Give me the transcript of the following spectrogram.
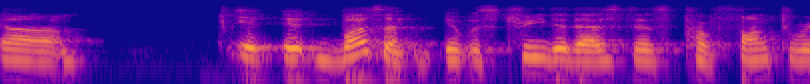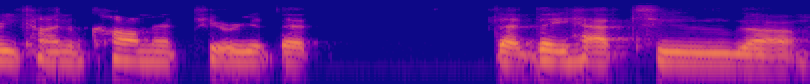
um, it, it wasn't. It was treated as this perfunctory kind of comment period that that they had to uh,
